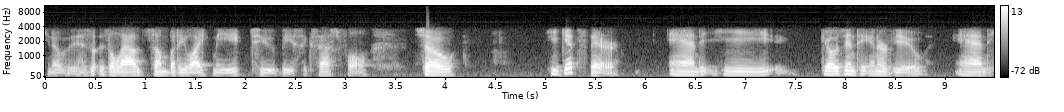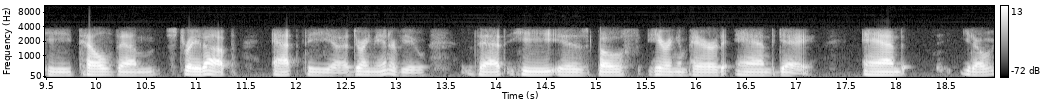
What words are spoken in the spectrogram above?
you know, has, has allowed somebody like me to be successful. So he gets there, and he goes into interview, and he tells them straight up at the uh, during the interview that he is both hearing impaired and gay, and you know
